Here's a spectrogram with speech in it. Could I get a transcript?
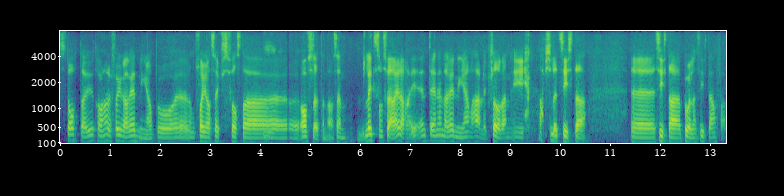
startar ju, tror han hade fyra räddningar på eh, de fyra, sex första avsluten. Där. Sen lite som Sverige där, inte en enda räddning i andra halvlek förrän i absolut sista, eh, sista Polens sista anfall.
